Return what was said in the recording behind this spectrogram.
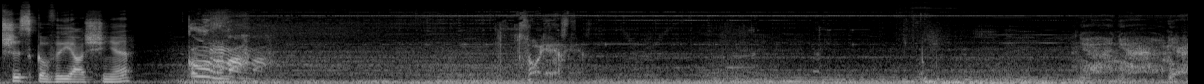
wszystko wyjaśnię. Kurwa! Co jest? Nie, nie, nie.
